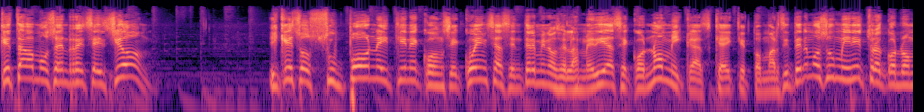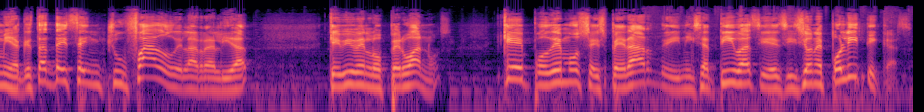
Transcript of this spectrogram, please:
que estábamos en recesión y que eso supone y tiene consecuencias en términos de las medidas económicas que hay que tomar. Si tenemos un ministro de Economía que está desenchufado de la realidad que viven los peruanos, ¿qué podemos esperar de iniciativas y decisiones políticas?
